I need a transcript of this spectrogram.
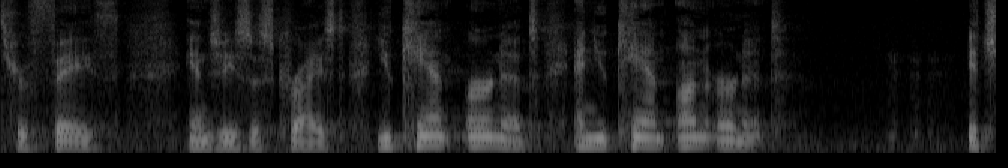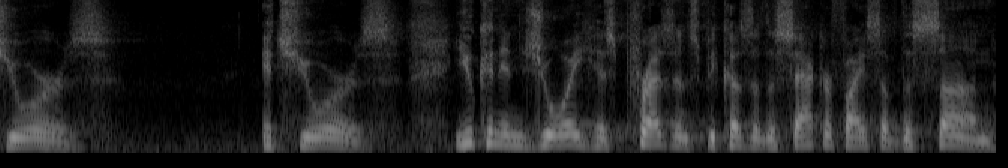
through faith in Jesus Christ. You can't earn it and you can't unearn it. It's yours. It's yours. You can enjoy his presence because of the sacrifice of the Son,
